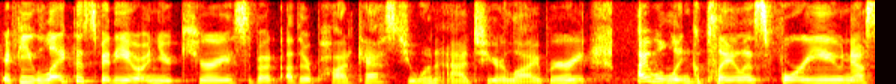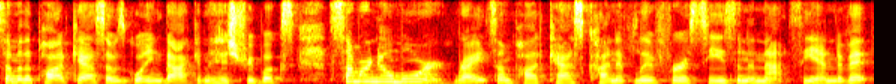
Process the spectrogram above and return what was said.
If you like this video and you're curious about other podcasts you want to add to your library, I will link a playlist for you. Now, some of the podcasts I was going back in the history books, some are no more, right? Some podcasts kind of live for a season and that's the end of it,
